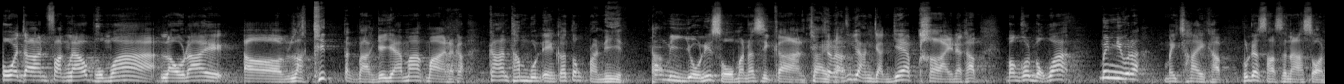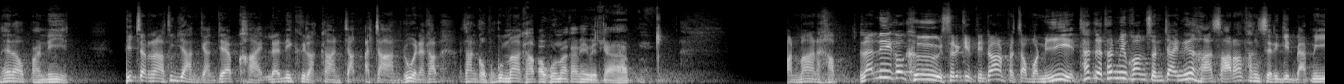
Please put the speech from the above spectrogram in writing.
โอ้อาจารย์ฟังแล้วผมว่าเราได้เอ่อหลักคิดต่างๆเยอะแยะมากมายนะครับ การทำบุญเองก็ต้องประณีต ครับต้องมีโยนิโสมนสิการใช่พิจารณาครับทุกอย่างอย่างแยบคายนะครับ บางคนบอกว่าไม่มีเวลา ไม่ใช่ครับ พุทธศาสนาสอนให้เราประณีต พิจารณาทุกอย่างอย่างแยบคาย และนี่คือหลักการจากอาจารย์ด้วยนะครับ อาจารย์ขอบพระคุณมากครับขอบคุณมากครับพี่วิทย์ครับมันมากนะครับ และนี่ก็คือเศรษฐกิจติดบ้านประจำวันนี้ ถ้าเกิดท่านมีความสนใจเนื้อหาสาระทางเศรษฐกิจแบบนี้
